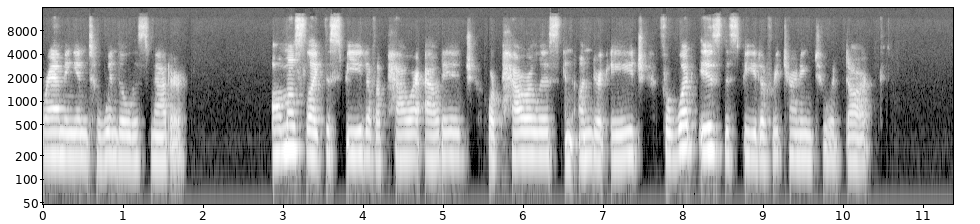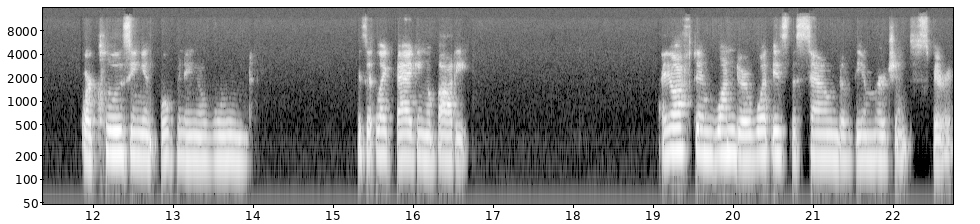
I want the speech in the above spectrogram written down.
ramming into windowless matter, almost like the speed of a power outage or powerless and underage. For what is the speed of returning to a dark or closing and opening a wound? Is it like bagging a body? I often wonder what is the sound of the emergent spirit.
